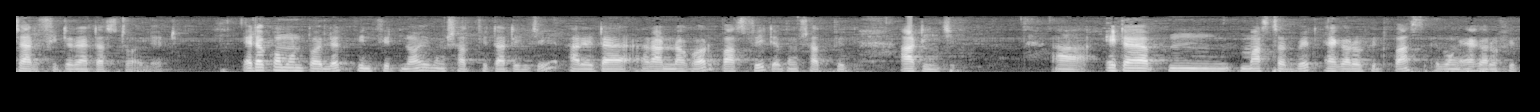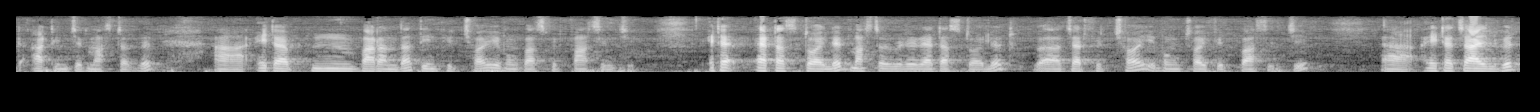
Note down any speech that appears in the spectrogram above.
চার ফিটের অ্যাটাচ টয়লেট এটা কমন টয়লেট তিন ফিট নয় এবং সাত ফিট আট ইঞ্চি। আর এটা রান্নাঘর, পাঁচ ফিট এবং সাত ফিট আট ইঞ্চি। এটা মাস্টার বেড এগারো ফিট পাঁচ এবং এগারো ফিট আট ইঞ্চির মাস্টার বেড এটা বারান্দা, তিন ফিট ছয় এবং পাঁচ ফিট পাঁচ ইঞ্চি। এটা অ্যাটাচ টয়লেট মাস্টার বেডের অ্যাটাচ টয়লেট চার ফিট ছয় এবং ছয় ফিট পাঁচ ইঞ্চি। এটা চাইল্ড বেড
